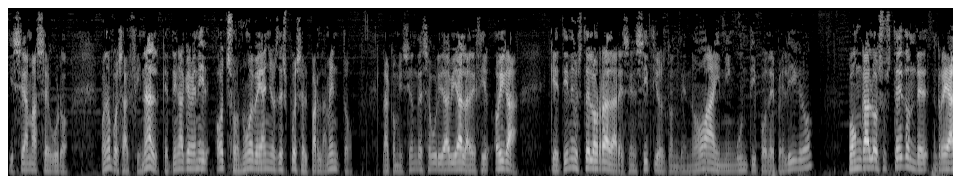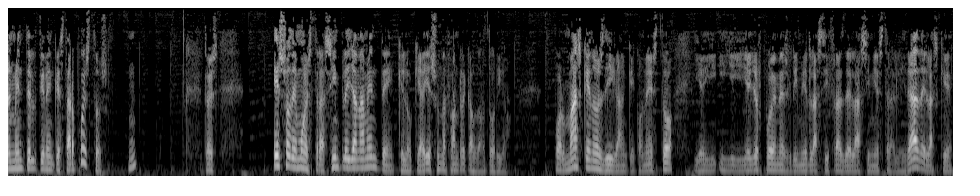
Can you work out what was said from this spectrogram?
y sea más seguro. Bueno, pues al final, que tenga que venir ocho o nueve años después el Parlamento, la Comisión de Seguridad Vial, a decir, oiga, que tiene usted los radares en sitios donde no hay ningún tipo de peligro, póngalos usted donde realmente tienen que estar puestos. Entonces, eso demuestra simple y llanamente que lo que hay es un afán recaudatorio. Por más que nos digan que con esto, y, ellos pueden esgrimir las cifras de la siniestralidad, de las que,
